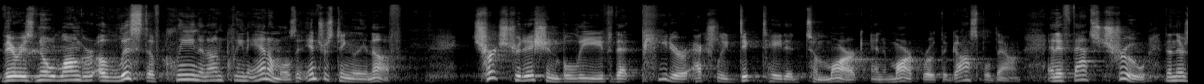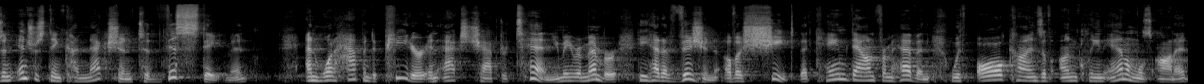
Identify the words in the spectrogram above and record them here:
There is no longer a list of clean and unclean animals. And interestingly enough, church tradition believed that Peter actually dictated to Mark and Mark wrote the gospel down. And if that's true, then there's an interesting connection to this statement and what happened to Peter in Acts chapter 10. You may remember he had a vision of a sheet that came down from heaven with all kinds of unclean animals on it,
